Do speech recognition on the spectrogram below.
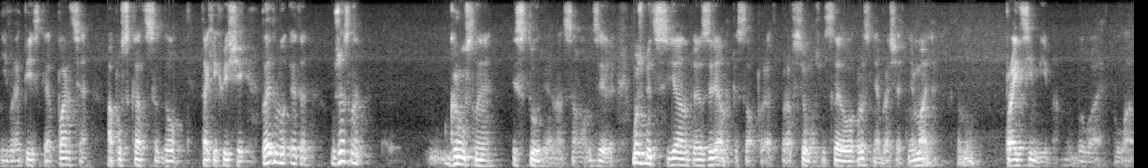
европейская партия опускаться до таких вещей. Поэтому это ужасно грустная история на самом деле. Может быть, я, например, зря написал про это, про все. Может быть, следовало просто не обращать внимания. Ну, пройти мимо. Ну, бывает, ладно.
